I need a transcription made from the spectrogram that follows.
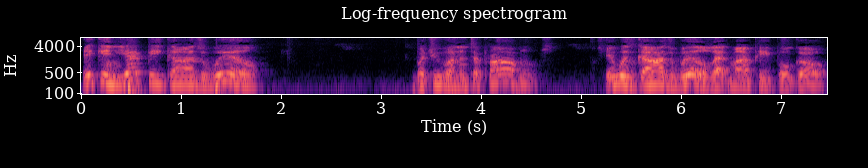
It can yet be God's will, but you run into problems. It was God's will, let my people go.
